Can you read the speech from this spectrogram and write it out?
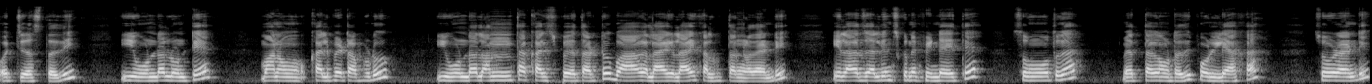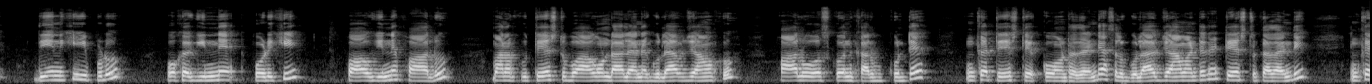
వచ్చేస్తుంది. ఈ ఉండలు ఉంటే మనం కలిపేటప్పుడు ఈ ఉండలంతా కలిసిపోయేటట్టు బాగా లాగి లాగి కలుపుతాం కదండి. ఇలా జల్లించుకునే పిండి అయితే స్మూత్గా మెత్తగా ఉంటుంది పొడి లేక చూడండి దీనికి ఇప్పుడు ఒక గిన్నె పొడికి పావు గిన్నె పాలు. మనకు టేస్ట్ బాగుండాలి అనే గులాబ్ జాముకు పాలు పోసుకొని కలుపుకుంటే ఇంకా టేస్ట్ ఎక్కువ ఉంటుందండి. అసలు గులాబ్ జామ్ అంటేనే టేస్ట్ కదండి. ఇంకా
